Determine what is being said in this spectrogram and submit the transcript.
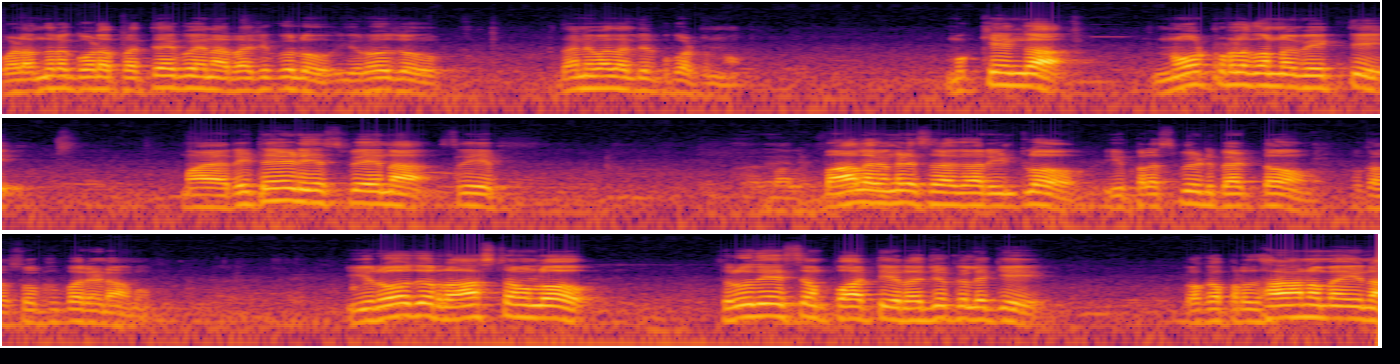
వాళ్ళందరూ కూడా ప్రత్యేకమైన రజకులు ఈరోజు ధన్యవాదాలు తెలుపుకుంటున్నాం. ముఖ్యంగా నోట్రులుగా ఉన్న వ్యక్తి మా రిటైర్డ్ ఎస్పీ అయిన శ్రీ బాల వెంకటేశ్వర గారి ఇంట్లో ఈ ప్రెస్ మీట్ పెట్టడం ఒక శుభ పరిణామం. ఈరోజు రాష్ట్రంలో తెలుగుదేశం పార్టీ రజకులకి ఒక ప్రధానమైన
